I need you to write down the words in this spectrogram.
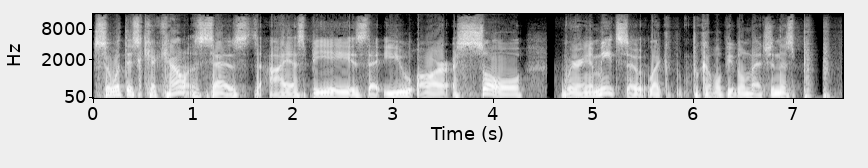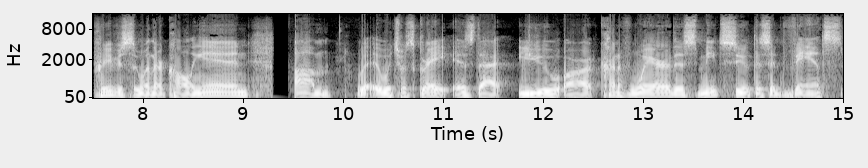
so what this account says the isbe is that you are a soul wearing a meat suit like a couple people mentioned this previously when they're calling in. Um, which was great is that you are kind of wear this meat suit this advanced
